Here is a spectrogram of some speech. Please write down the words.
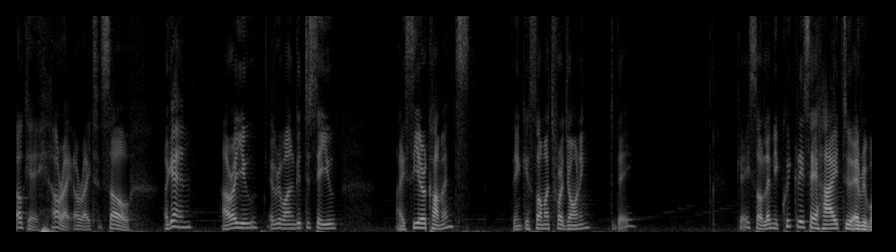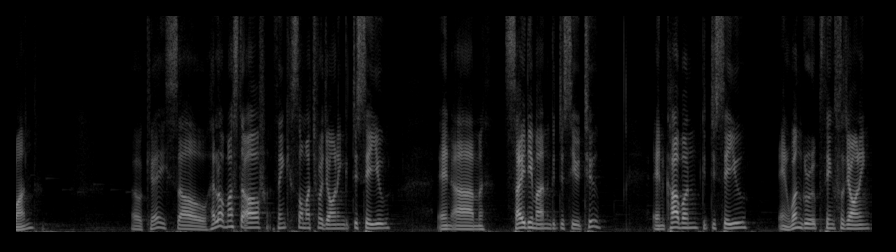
Okay, all right, all right. So, again, how are you? Everyone, good to see you. I see your comments. Thank you so much for joining today. Okay, so let me quickly say hi to everyone. Okay, so hello Master of. Thank you so much for joining. Good to see you. And um Saidiman, good to see you too. And Carbon, good to see you. And one group, thanks for joining.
